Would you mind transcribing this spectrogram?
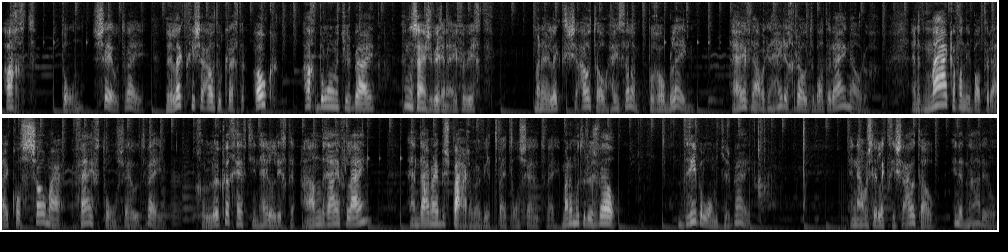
8 ton CO2. De elektrische auto krijgt er ook 8 ballonnetjes bij en dan zijn ze weer in evenwicht. Maar de elektrische auto heeft wel een probleem. Hij heeft namelijk een hele grote batterij nodig. En het maken van die batterij kost zomaar 5 ton CO2. Gelukkig heeft hij een hele lichte aandrijflijn en daarmee besparen we weer 2 ton CO2. Maar dan moeten dus wel drie ballonnetjes bij. En nou is de elektrische auto in het nadeel.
